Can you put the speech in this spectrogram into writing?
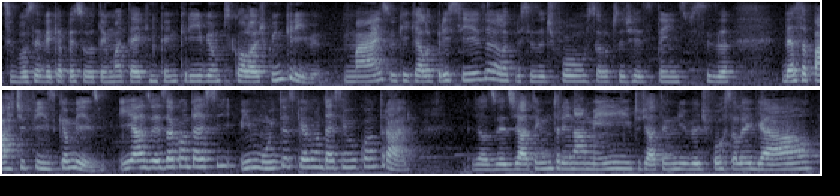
se você vê que a pessoa tem uma técnica incrível, um psicológico incrível. Mas o que, que ela precisa? Ela precisa de força, ela precisa de resistência, precisa dessa parte física mesmo. E às vezes acontece, e muitas que acontecem o contrário. Às vezes já tem um treinamento, já tem um nível de força legal,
